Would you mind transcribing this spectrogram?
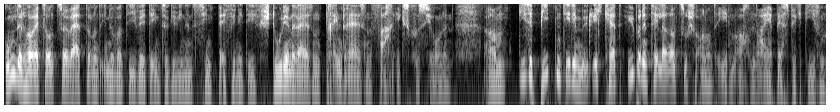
um den Horizont zu erweitern und innovative Ideen zu gewinnen, sind definitiv Studienreisen, Trendreisen, Fachexkursionen. Ähm, diese bieten dir die Möglichkeit, über den Tellerrand zu schauen und eben auch neue Perspektiven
